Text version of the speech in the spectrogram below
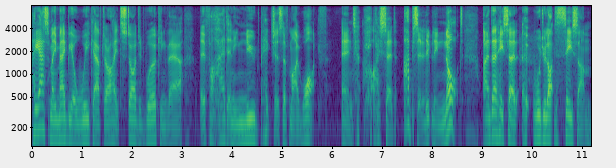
he asked me maybe a week after I had started working there if I had any nude pictures of my wife. And I said, absolutely not. And then he said, "Uh, would you like to see some?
